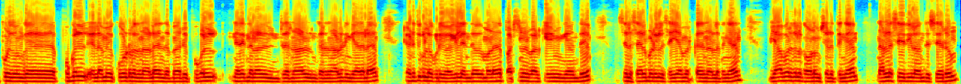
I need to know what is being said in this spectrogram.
இப்பொழுது உங்கள் புகழ் எல்லாமே கூடுறதுனால இந்த மாதிரி புகழ் நிறைந்த நாள் என்ற நாள்ங்கிறதுனால நீங்கள் அதில் எடுத்துக்கொள்ளக்கூடிய வகையில் எந்த விதமான பர்சனல் வாழ்க்கையும் நீங்கள் வந்து சில செயல்பாடுகளை செய்யாமல் இருக்கிறது நல்லதுங்க. வியாபாரத்தில் கவனம் செலுத்துங்க. நல்ல செய்திகளை வந்து சேரும்.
